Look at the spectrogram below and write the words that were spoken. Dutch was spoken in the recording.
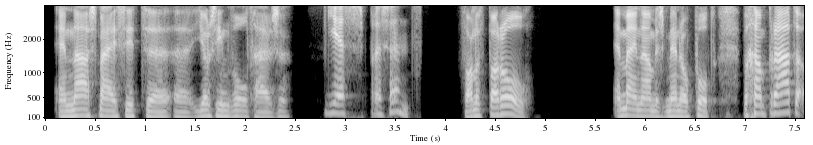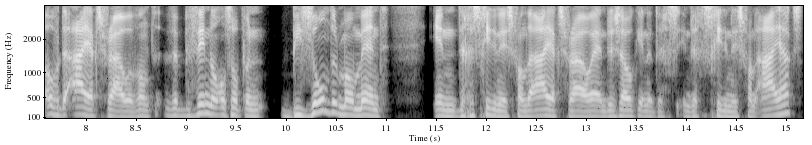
En naast mij zit eh eh, Josien Wolthuizen Yes, present. van het Parool. En mijn naam is Menno Pot. We gaan praten over de Ajax-vrouwen, want we bevinden ons op een bijzonder moment in de geschiedenis van de Ajax-vrouwen en dus ook in, het, in de geschiedenis van Ajax.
